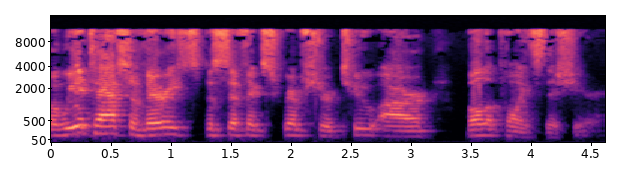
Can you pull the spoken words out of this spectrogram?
But we attached a very specific scripture to our bullet points this year,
